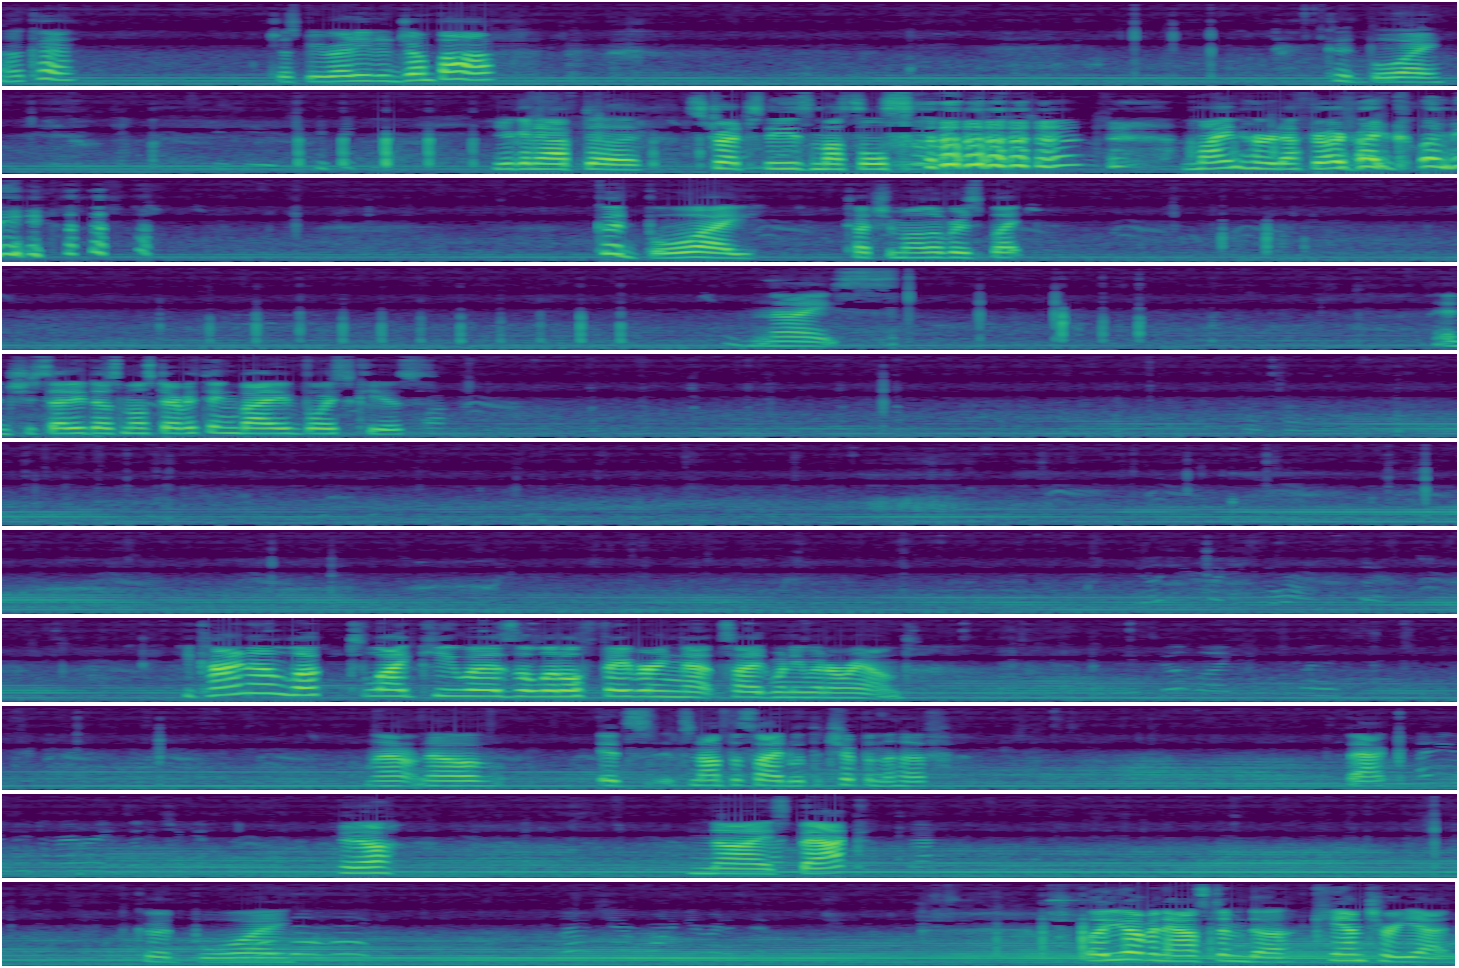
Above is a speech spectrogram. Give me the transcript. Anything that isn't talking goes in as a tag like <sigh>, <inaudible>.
Okay. Just be ready to jump off. Good boy. <laughs> You're going to have to stretch these muscles. <laughs> Mine hurt after I ride Clemmy. <laughs> Good boy. Touch him all over his butt. Nice. And she said he does most everything by voice cues. He kind of looked like he was a little favoring that side when he went around. I don't know. It's it's not the side with the chip in the hoof. Back. Yeah. Nice. Back. Good boy. Well, you haven't asked him to canter yet.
